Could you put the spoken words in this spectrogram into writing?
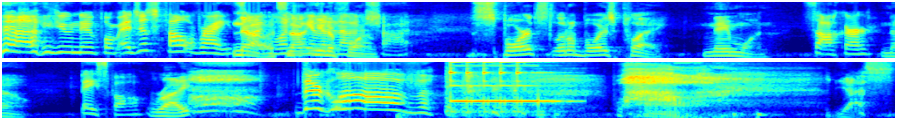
A uniform. It just felt right. No, so I it's not to give it uniform. another shot. Sports little boys play. Name one. Soccer, No. baseball. Right? Their glove. Yes.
